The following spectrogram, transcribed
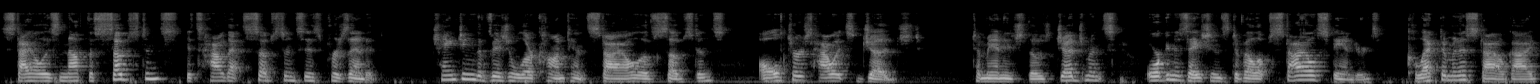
Style is not the substance, it's how that substance is presented. Changing the visual or content style of substance alters how it's judged. To manage those judgments, organizations develop style standards, collect them in a style guide,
